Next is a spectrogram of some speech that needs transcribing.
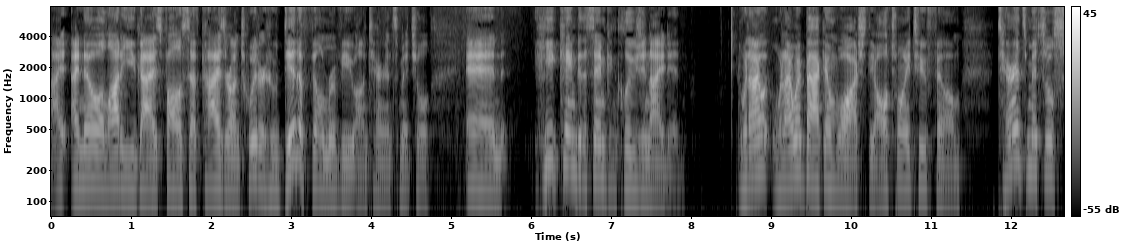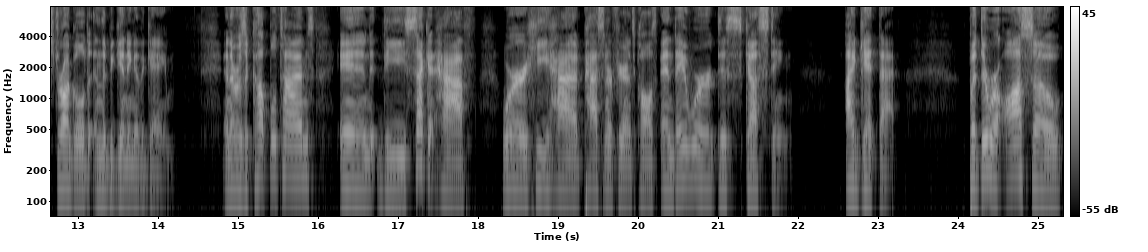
I, I know a lot of you guys follow Seth Keysor on Twitter who did a film review on Terrence Mitchell, and he came to the same conclusion I did. When I when I went back and watched the all 22 film, Terrence Mitchell struggled in the beginning of the game. And there was a couple times in the second half where he had pass interference calls and they were disgusting. I get that. But there were also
